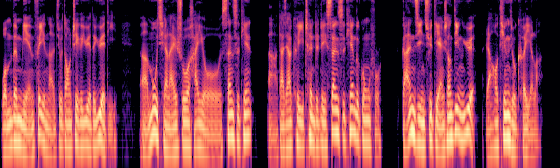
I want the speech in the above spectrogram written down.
我们的免费呢，就到这个月的月底，啊，目前来说还有三四天啊，大家可以趁着这三四天的功夫，赶紧去点上订阅，然后听就可以了，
